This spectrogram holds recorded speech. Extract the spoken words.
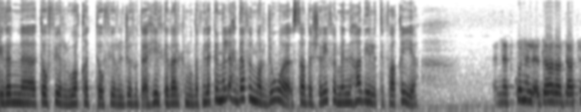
إذا توفير الوقت توفير الجهد وتأهيل كذلك الموظفين لكن ما الأهداف المرجوة أستاذة شريفة من هذه الاتفاقية؟ أن تكون الإدارة ذات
